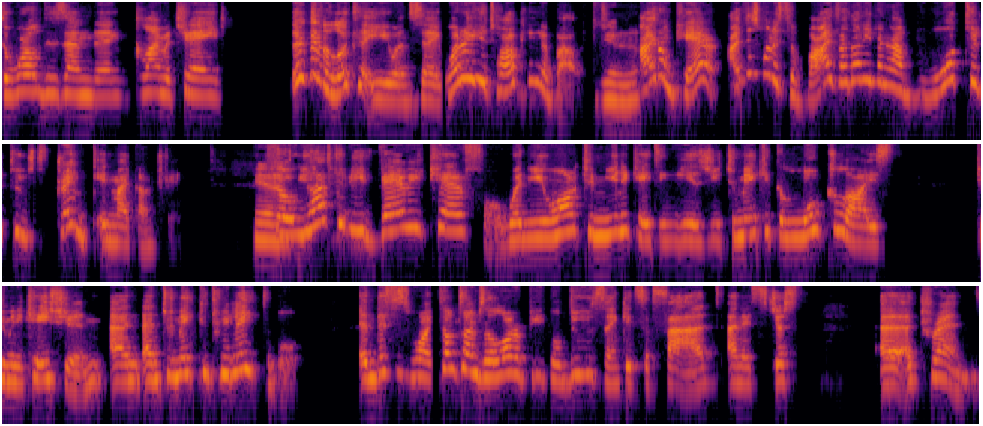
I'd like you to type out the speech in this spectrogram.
the world is ending, climate change, they're going to look at you and say, What are you talking about? Yeah. I don't care. I just want to survive. I don't even have water to drink in my country. Yeah. So you have to be very careful when you are communicating ESG to make it a localized communication and, and to make it relatable. And this is why sometimes a lot of people do think it's a fad and it's just a, a trend.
